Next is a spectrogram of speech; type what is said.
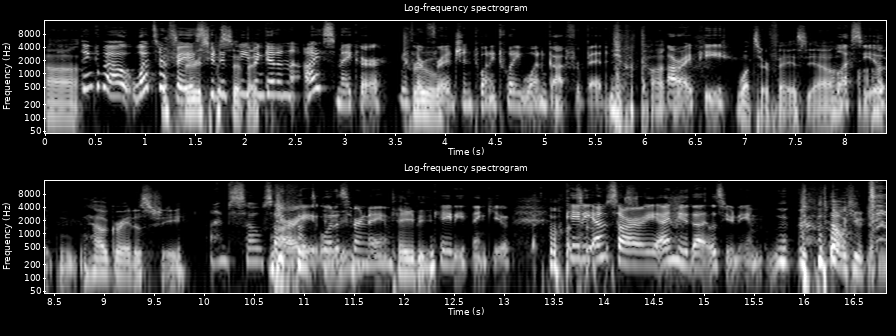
Uh, Think about what's her face who didn't even get an ice maker with her fridge in 2021. God forbid. God, R.I.P. what's her face? Yeah, Bless you. Uh, how great is she? I'm so sorry. What is her name? Katie. Katie. Thank you, What's Katie. I'm sorry. I knew that was your name. no, you didn't.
